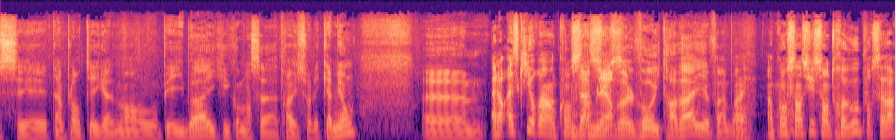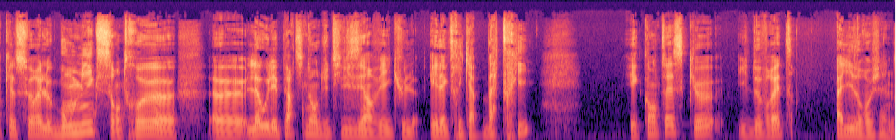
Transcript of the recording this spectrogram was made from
s'est implanté également aux Pays-Bas et qui commence à travailler sur les camions. Euh, Alors, est-ce qu'il y aurait un consensus Daimler, Volvo, ils travaillent. Enfin, bon. Ouais. Un consensus entre vous pour savoir quel serait le bon mix entre euh, euh, là où il est pertinent d'utiliser un véhicule électrique à batterie et quand est-ce qu'il devrait être à l'hydrogène?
